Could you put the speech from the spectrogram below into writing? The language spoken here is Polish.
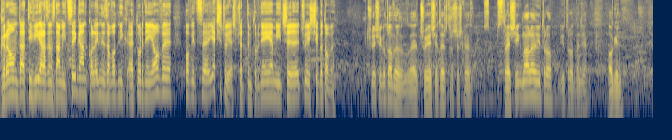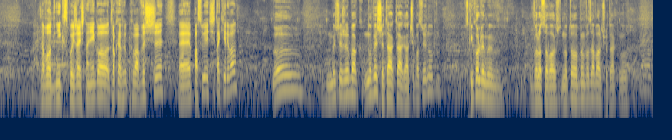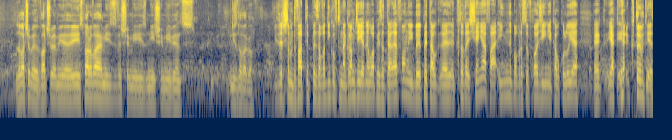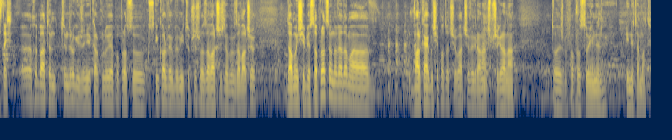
Gromda TV, razem z nami Cygan, kolejny zawodnik e, turniejowy. Powiedz, e, jak się czujesz przed tym turniejem i czy czujesz się gotowy? Czuję się gotowy, e, czuję się też troszeczkę stresik, no ale jutro, jutro będzie ogień. Zawodnik, spojrzałeś na niego, trochę ch- chyba wyższy. Pasuje ci taki rywal? No, myślę, że chyba, no wyższy, tak, tak, a czy pasuje, no z kimkolwiek bym wylosował, no to bym zawalczył, tak, no. Zobaczymy, walczyłem i, i sparowałem i z wyższymi, i z mniejszymi, więc nic nowego. Widzę, że są dwa typy zawodników tu na Gromdzie. Jeden łapie za telefon i by pytał, e, kto to jest Sieniaw, a inny po prostu wchodzi i nie kalkuluje. E, jak, jak, którym ty jesteś? E, chyba tym, tym drugim, że nie kalkuluję, po prostu z kimkolwiek by mi tu przyszło zawalczyć, to bym zawalczył. Damy siebie 100%, no wiadomo, a walka jakby się potoczyła, czy wygrana, czy przegrana, to już by po prostu inny, inny temat.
